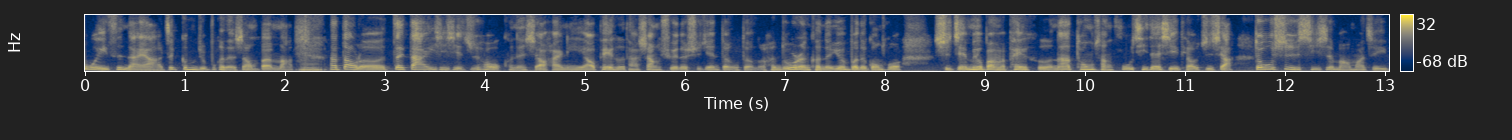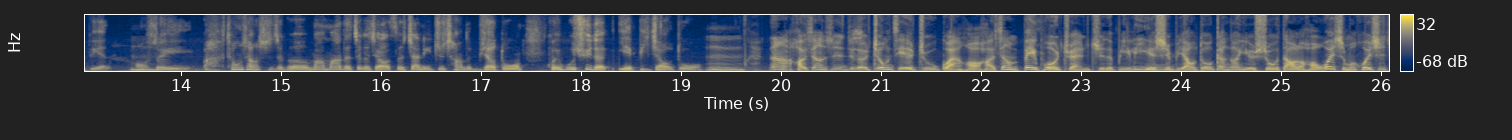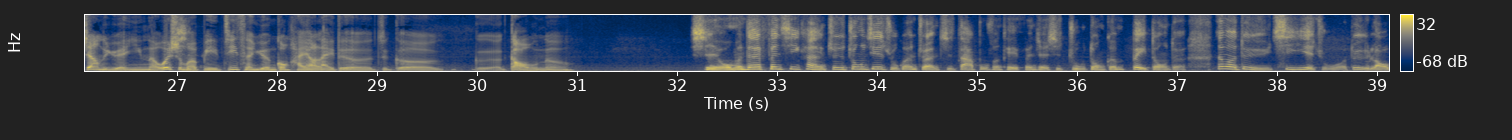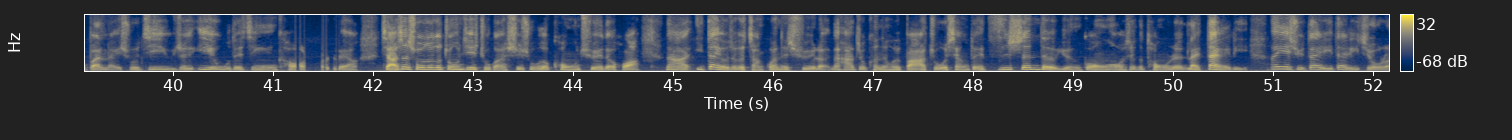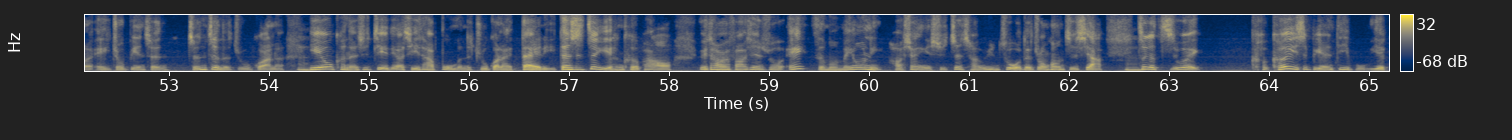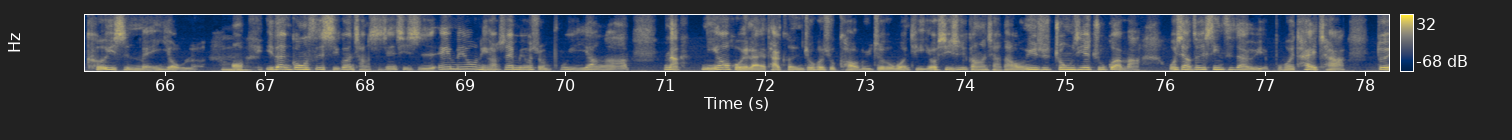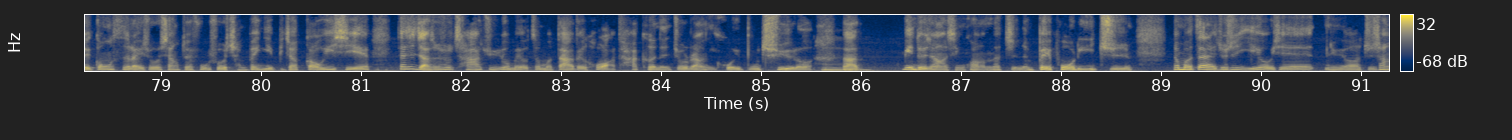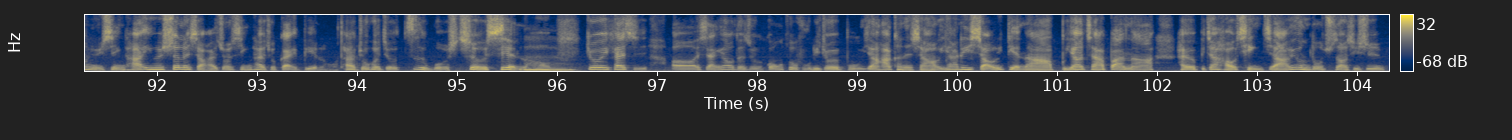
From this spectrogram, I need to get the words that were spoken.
喂一次奶啊，这根本就不可能上班嘛。嗯，那到了再大一些些之后，可能小孩你也要配合他上学的时间等等的。很多人可能原本的工作时间没有办法配合，那通常夫妻在协调之下，都是牺牲妈妈这一边、嗯、哦。所以啊，通常是这个妈妈的这个角色占领职场的比较多，回不去的也比较多。嗯，那好像是这个中阶主管哈，好像被迫转职的比例也是比较多。刚、嗯、刚也说到了哈，为什么会是这样的原因呢？为什么比基层员工还要来的这个？高呢？是，我们在分析看，就是中阶主管转职，大部分可以分成是主动跟被动的。那么对于企业主，对于老板来说，基于这个业务的经营考量，假设说这个中阶主管释出了空缺的话，那一旦有这个长官的缺了，那他就可能会拔擢相对资深的员工哦，这个同仁来代理。那也许代理代理久了，哎，就变成真正的主管了。也有可能是借调其他部门的主管来代理，但是这也很可怕哦，因为他会发现说，哎，怎么没有你？好像也是正常运作的状况之下，这个职位可可以是别人递补，也可以是没有了哦。一旦公司习惯长时间，其实诶没有你好像也没有什么不一样啊。那你要回来，他可能就会去考虑这个问题。尤其是刚刚讲到，因为是中阶主管嘛，我想这个薪资待遇也不会太差，对公司来说相对付出的成本也比较高一些。但是假设说差距又没有这么大的话，他可能就让你回不去了。那。面对这样的情况，那只能被迫离职。那么再来就是，也有一些女啊，职场女性，她因为生了小孩之后，心态就改变了，她就会就自我设限，然后就会开始呃，想要的这个工作福利就会不一样。她可能想要压力小一点啊，不要加班啊，还有比较好请假。因为我们都知道，其实。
